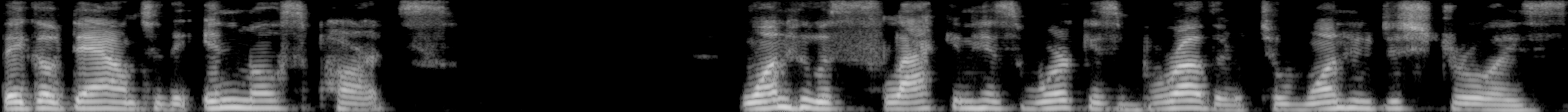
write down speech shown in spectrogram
they go down to the inmost parts. One who is slack in his work is brother to one who destroys.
